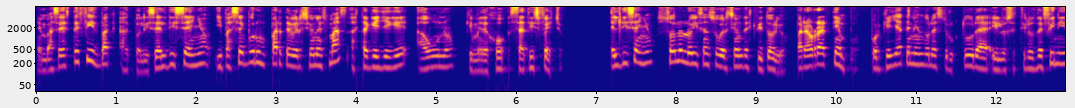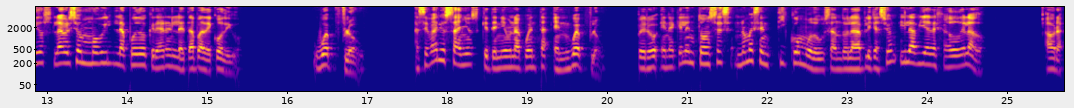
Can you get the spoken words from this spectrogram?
En base a este feedback actualicé el diseño y pasé por un par de versiones más hasta que llegué a uno que me dejó satisfecho. El diseño solo lo hice en su versión de escritorio, para ahorrar tiempo, porque ya teniendo la estructura y los estilos definidos, la versión móvil la puedo crear en la etapa de código. Webflow. Hace varios años que tenía una cuenta en Webflow, pero en aquel entonces no me sentí cómodo usando la aplicación y la había dejado de lado. Ahora,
